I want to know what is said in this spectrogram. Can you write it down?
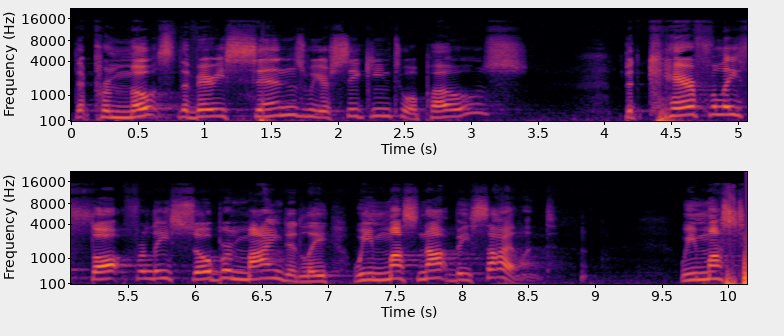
that promotes the very sins we are seeking to oppose. But carefully, thoughtfully, sober mindedly, we must not be silent. We must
